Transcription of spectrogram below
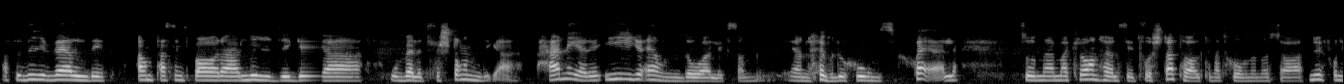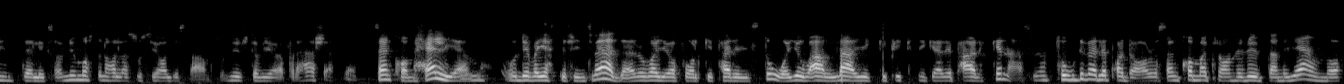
Alltså vi är väldigt anpassningsbara, lydiga och väldigt förståndiga. Här nere är ju ändå liksom en revolutionssjäl så när Macron höll sitt första tal till nationen och sa att nu får ni inte liksom, nu måste ni hålla social distans och nu ska vi göra på det här sättet. Sen kom helgen och det var jättefint väder och vad gör folk i Paris då? Jo, alla gick i picknickar i parkerna. Sen tog det väl ett par dagar och sen kom Macron i rutan igen och,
